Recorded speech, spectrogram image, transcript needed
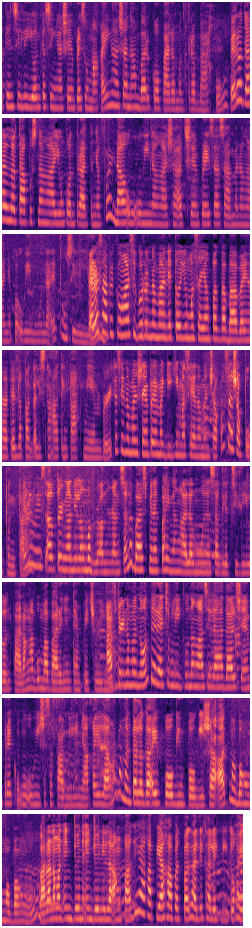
atin si Leon kasi nga syempre sumakay nga siya ng barko para magtrabaho. Pero dahil natapos na nga yung kontrata niya for now, umuwi na nga siya at syempre sasama na nga niya pa uwi muna itong si Leon. Pero sabi ko nga siguro naman ito yung masayang pagbababay natin sa pag-alis ng ating pack member kasi naman syempre magiging masaya naman siya kung saan siya pupunta. Anyways, after nga nilang mag-run-run sa labas, pinagpahinga nga lang muna saglit si Leon para nga bumaba rin yung temperature niya. After naman noon, diretsong ligo na nga sila dahil syempre kung uuwi siya sa family niya, kailangan naman talaga ay poging-pogi siya at mabango-mabango. Para naman enjoy na enjoy nila ang pagyakap-yakap at paghalik-halik dito kay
